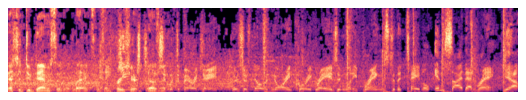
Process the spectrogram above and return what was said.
That should do damage to the legs, which I'm pretty sure it Huge collision doesn't. with the barricade. There's just no ignoring Corey Graves and what he brings to the table inside that ring. Yeah,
